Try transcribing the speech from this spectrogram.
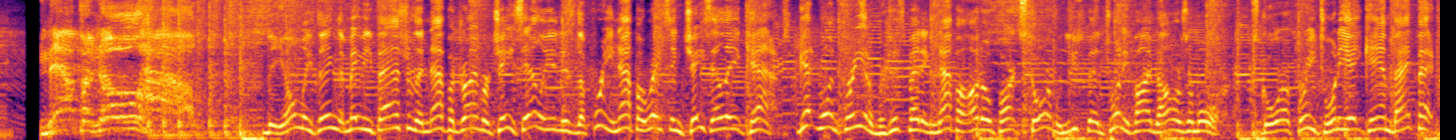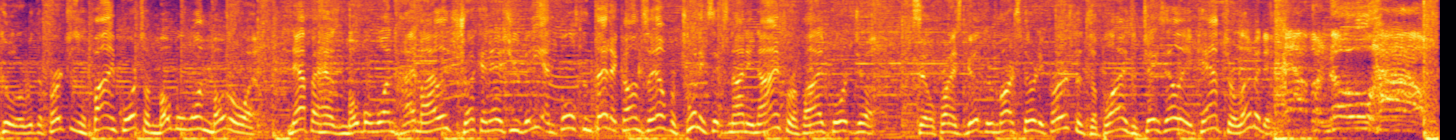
Napa Know How. The only thing that may be faster than Napa driver Chase Elliott is the free Napa Racing Chase Elliott caps. Get one free at a participating Napa Auto Parts store when you spend $25 or more. Score a free 28 can backpack cooler with the purchase of 5 quarts of Mobil 1 motor oil. Napa has Mobil 1 high mileage truck and SUV and full synthetic on sale for $26.99 for a 5 quart jug. Sale price good through March 31st and supplies of Chase Elliott caps are limited. Napa Know How.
